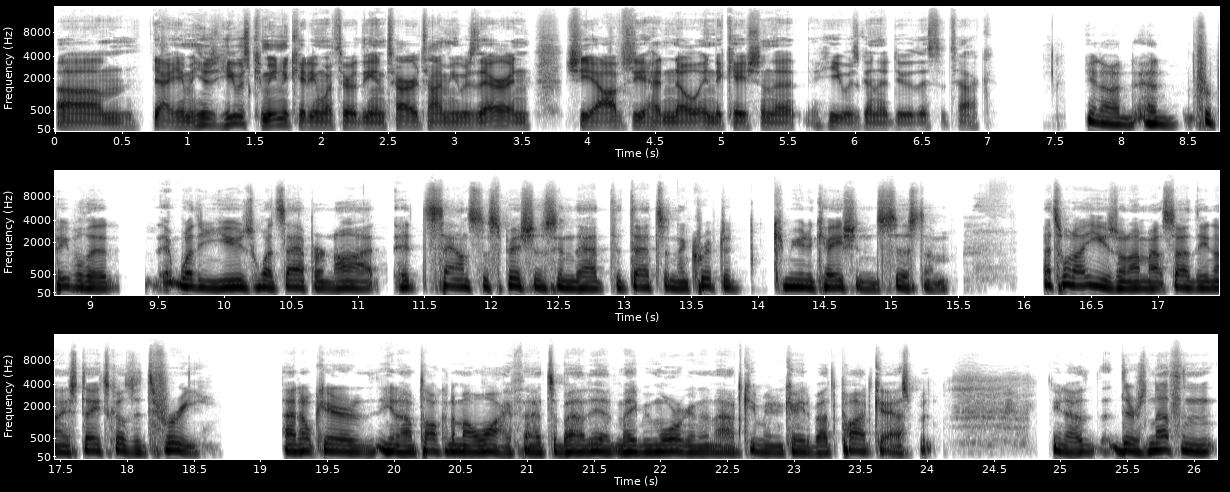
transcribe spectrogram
um, yeah, I mean, he, he was communicating with her the entire time he was there, and she obviously had no indication that he was going to do this attack you know, and for people that whether you use WhatsApp or not, it sounds suspicious in that that that's an encrypted communication system. That's what I use when I'm outside the United States because it's free. I don't care, you know, I'm talking to my wife. That's about it. Maybe Morgan and I would communicate about the podcast, but you know, there's nothing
